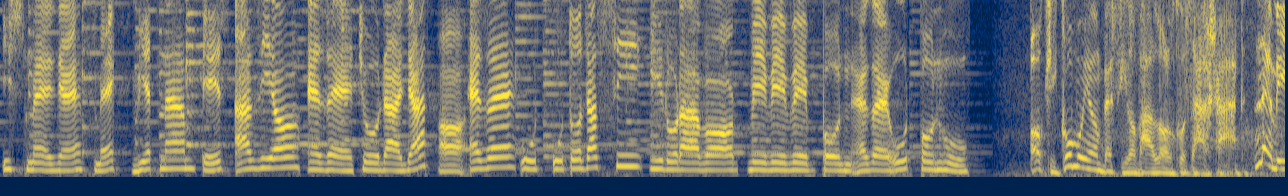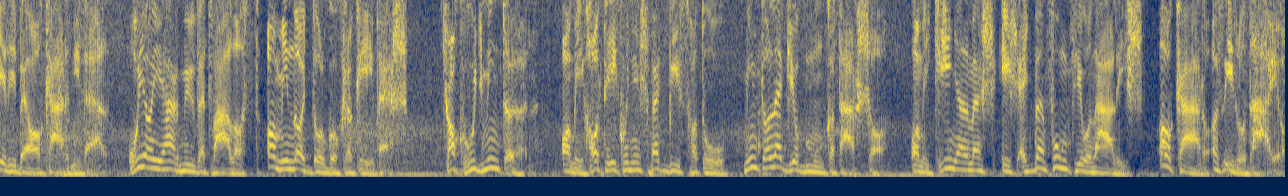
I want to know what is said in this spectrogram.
Ismail meg Vietnam és Ázsia ezer csodáját a ezer út utazási irodával www.ezerút.hu Aki komolyan veszi a vállalkozását, nem éri be akármivel. Olyan járművet választ, ami nagy dolgokra képes. Csak úgy, mint ön. Ami hatékony és megbízható, mint a legjobb munkatársa. Ami kényelmes és egyben funkcionális, akár az irodája.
